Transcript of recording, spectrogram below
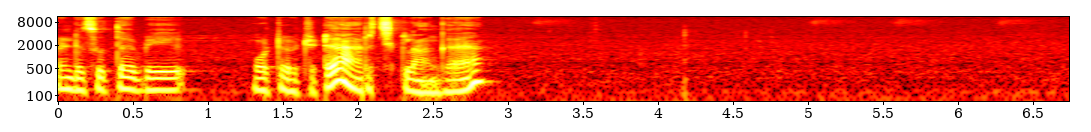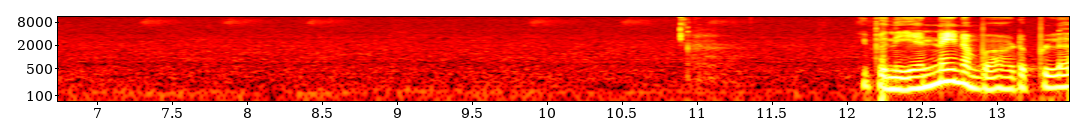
ரெண்டு சுத்த அப்படியே ஓட்ட விட்டுட்டு அரைச்சிக்கலாங்க. இப்போ இந்த எண்ணெய் நம்ம அடுப்பில்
